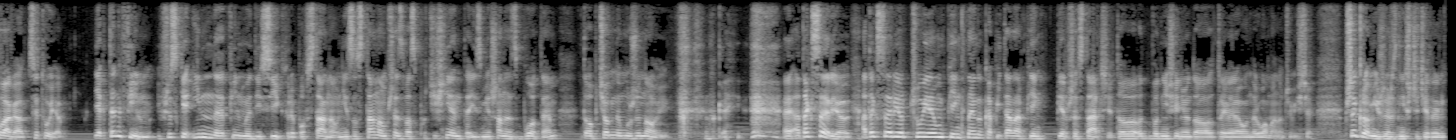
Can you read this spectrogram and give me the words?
E, Uwaga, cytuję. Jak ten film i wszystkie inne filmy DC, które powstaną, nie zostaną przez was pociśnięte i zmieszane z błotem, to obciągnę Murzynowi. Okej. Okay. A tak serio, a tak serio czuję pięknego kapitana pięk pierwsze starcie. To w odniesieniu do trailera Wonder Woman oczywiście. Przykro mi, że zniszczycie ten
